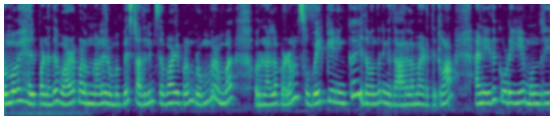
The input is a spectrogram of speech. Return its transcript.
ரொம்பவே ஹெல்ப் பண்ணுது. வாழைப்பழம்னாலே ரொம்ப பெஸ்ட் அதுலேயும் செவ்வாழைப்பழம் ரொம்ப ரொம்ப ஒரு நல்ல பழம். ஸோ வெயிட் கெய்னிங்க்கு இதை வந்து நீங்கள் தாராளமாக எடுத்துக்கலாம். அண்ட் இது கூடயே முந்திரி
